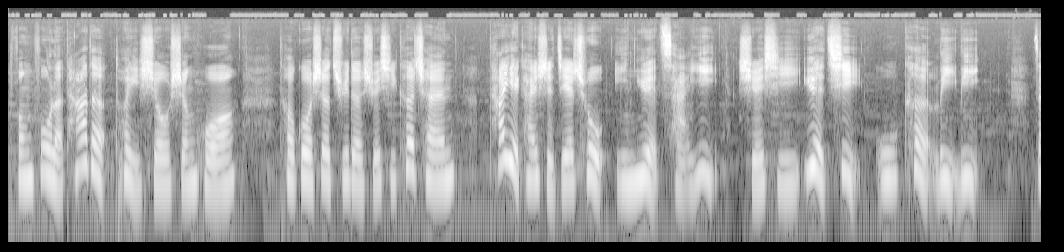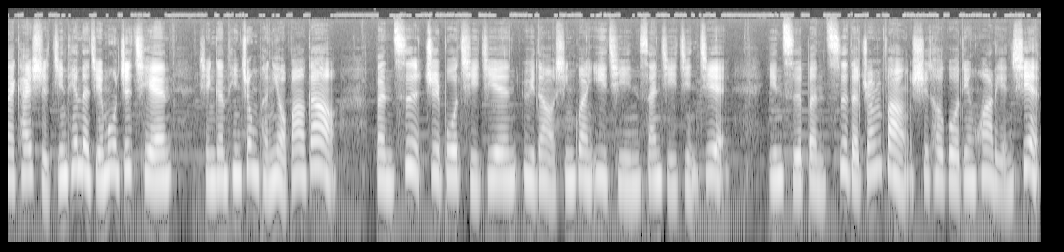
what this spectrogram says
丰富了她的退休生活。透过社区的学习课程，他也开始接触音乐才艺，学习乐器乌克丽丽。在开始今天的节目之前，先跟听众朋友报告，本次直播期间遇到新冠疫情三级警戒，因此本次的专访是透过电话连线。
